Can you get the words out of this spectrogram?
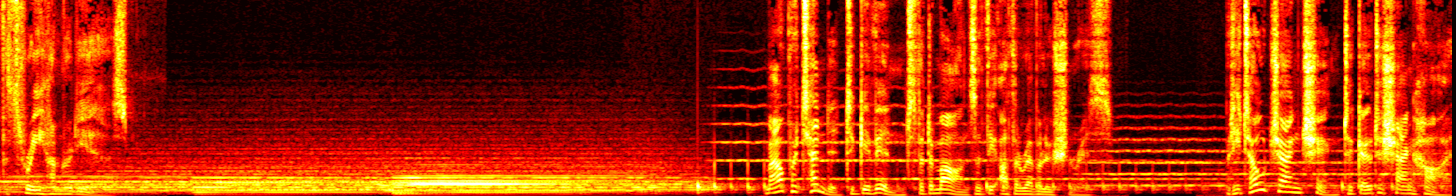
for 300 years. Mao pretended to give in to the demands of the other revolutionaries. But he told Jiang Qing to go to Shanghai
